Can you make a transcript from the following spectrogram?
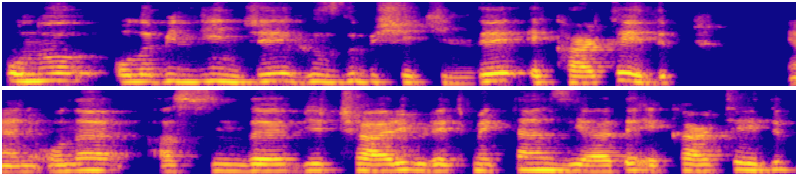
onu olabildiğince hızlı bir şekilde ekarte edip yani ona aslında bir çare üretmekten ziyade ekarte edip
